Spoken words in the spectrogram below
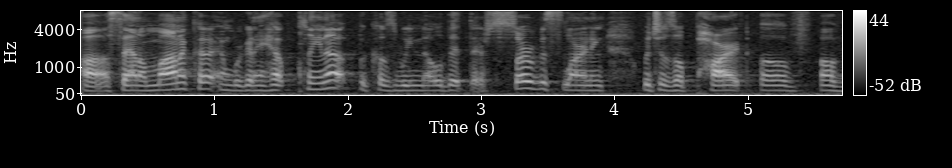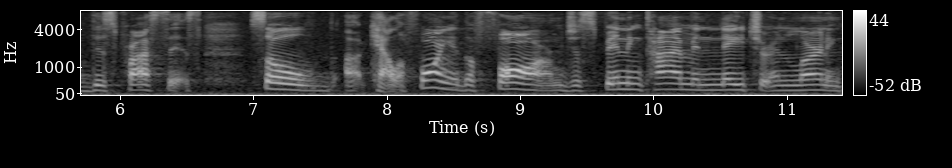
uh, Santa Monica, and we're going to help clean up because we know that there's service learning, which is a part of, of this process. So, uh, California, the farm, just spending time in nature and learning.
